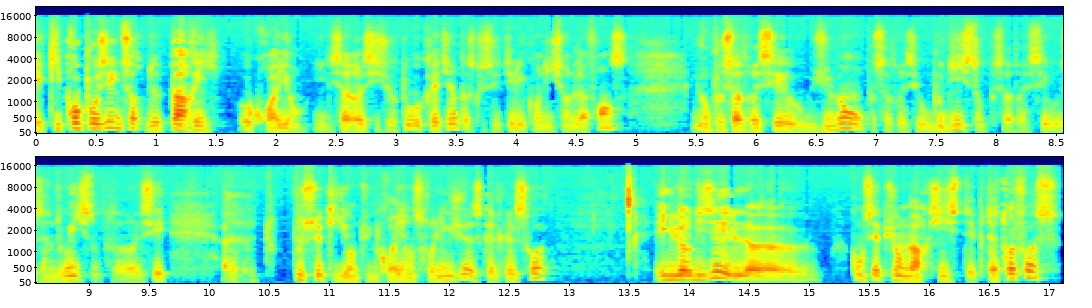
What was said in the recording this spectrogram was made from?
et qui proposait une sorte de pari aux croyants. Il s'adressait surtout aux chrétiens parce que c'était les conditions de la France, mais on peut s'adresser aux musulmans, on peut s'adresser aux bouddhistes, on peut s'adresser aux hindouistes, on peut s'adresser à tous ceux qui ont une croyance religieuse, quelle qu'elle soit. Et il leur disait, la conception marxiste est peut-être fausse,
